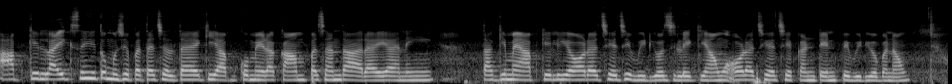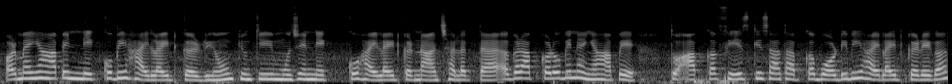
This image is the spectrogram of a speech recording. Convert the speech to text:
आपके लाइक से ही तो मुझे पता चलता है कि आपको मेरा काम पसंद आ रहा है या नहीं। ताकि मैं आपके लिए और अच्छे अच्छे वीडियोज़ लेके आऊँ और अच्छे अच्छे कंटेंट पे वीडियो बनाऊँ। और मैं यहाँ पे नेक को भी हाईलाइट कर रही हूँ, क्योंकि मुझे नेक को हाईलाइट करना अच्छा लगता है। अगर आप करोगे ना यहाँ पे तो आपका फेस के साथ आपका बॉडी भी हाईलाइट करेगा।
